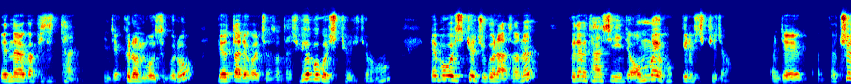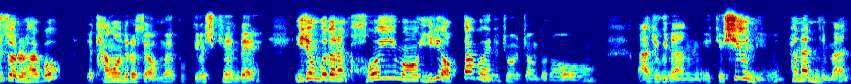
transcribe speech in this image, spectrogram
옛날과 비슷한 이제 그런 모습으로 몇 달에 걸쳐서 다시 회복을 시켜주죠. 회복을 시켜주고 나서는 그다음에 다시 이제 업무에 복귀를 시키죠. 이제 출소를 하고 당원으로서의 업무에 복귀를 시키는데 이전보다는 거의 뭐 일이 없다고 해도 좋을 정도로 아주 그냥 이렇게 쉬운 일, 편한 일만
